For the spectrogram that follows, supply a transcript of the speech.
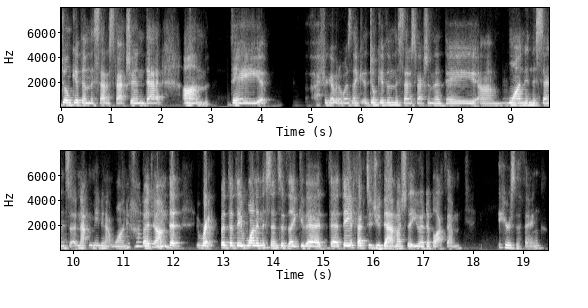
don't give them the satisfaction that um, they I forget what it was like. Don't give them the satisfaction that they um, won in the sense, not maybe not won, not but um, that right, but that they won in the sense of like that that they affected you that much that you had to block them. Here's the thing.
